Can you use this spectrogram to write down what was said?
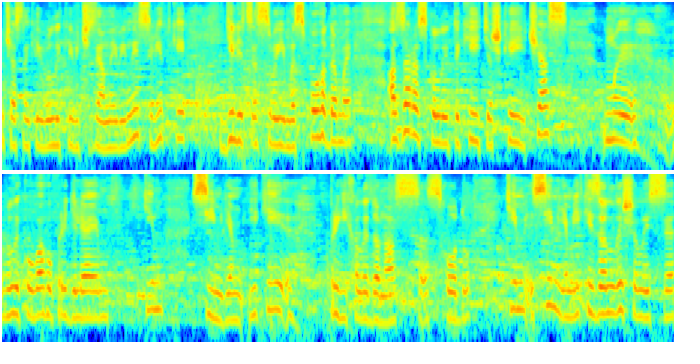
учасники Великої вітчизняної війни, свідки діляться своїми спогадами. А зараз, коли такий тяжкий час, ми велику увагу приділяємо тим сім'ям, які приїхали до нас з сходу, тим сім'ям, які залишилися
